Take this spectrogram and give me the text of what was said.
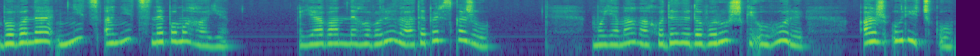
бо вона ніц а ніц не помагає. Я вам не говорила, а тепер скажу. Моя мама ходили до ворожки у гори, аж у річку,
